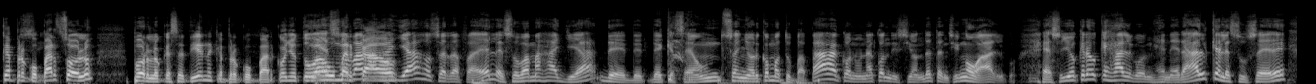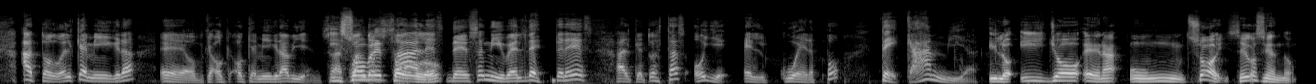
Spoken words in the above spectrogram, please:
que preocupar solo por lo que se tiene que preocupar. Coño, tú Y vas a un eso Va mercado. más allá, José Rafael, eso va más allá de, de- de que sea un señor como tu papá con una condición de tensión o algo. Eso yo creo que es algo en general que le sucede a todo el que migra eh, o, que, o- o que migra bien. O sea, Y sobre sales todo- de ese nivel de estrés al que tú estás, oye, el cuerpo te cambia. Y, lo, y yo era un, soy, sigo siendo,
